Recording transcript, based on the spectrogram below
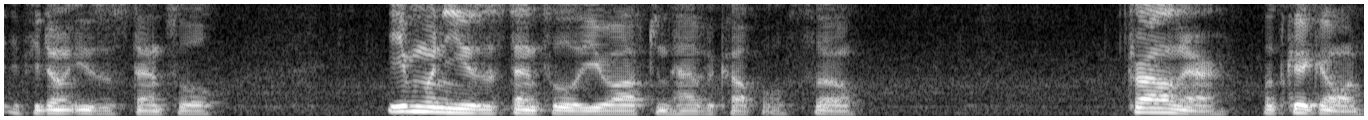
if you don't use a stencil. Even when you use a stencil, you often have a couple. So, trial and error. Let's get going.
